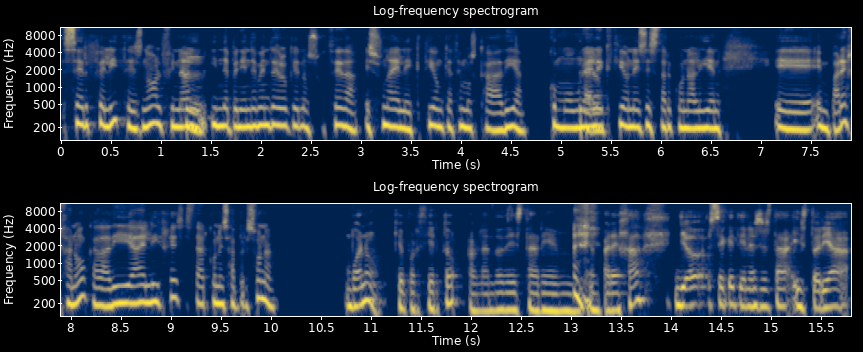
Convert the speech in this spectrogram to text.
ser felices, ¿no? Al final, mm. independientemente de lo que nos suceda, es una elección que hacemos cada día. Como una elección es estar con alguien eh, en pareja, ¿no? Cada día eliges estar con esa persona. Bueno, que por cierto, hablando de estar en, pareja, yo sé que tienes esta historia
